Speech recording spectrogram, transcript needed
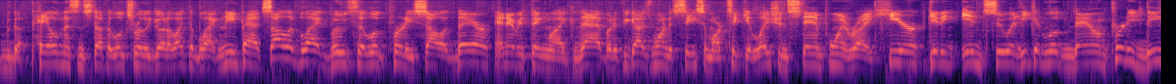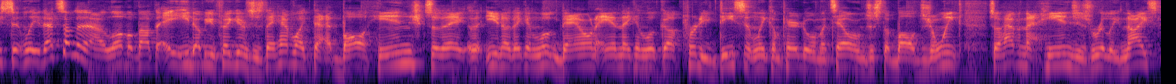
the paleness and stuff, it looks really good. I like the black knee pad. Solid black boots that look pretty solid there and everything like that, but if you guys wanted to see some articulation standpoint right here, getting into it, he can look down pretty decently. That's something that I love about the AEW figures is they have like that ball hinge, so they, you know, they can look down and they can look up pretty decently compared to a Mattel and just a ball joint. So having that hinge is really nice.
